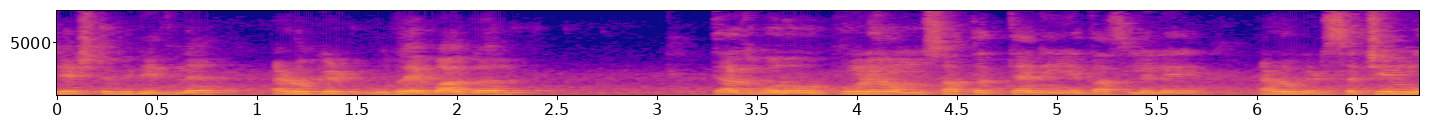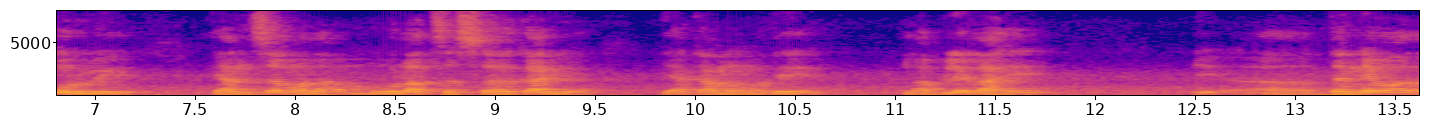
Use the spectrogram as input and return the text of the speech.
ज्येष्ठ विधिज्ञ ॲडव्होकेट उदय बागल त्याचबरोबर पुण्याहून सातत्याने येत असलेले ॲडव्होकेट सचिन गोरवे यांचं मला मोलाचं सहकार्य या कामामध्ये लाभलेलं आहे. धन्यवाद.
